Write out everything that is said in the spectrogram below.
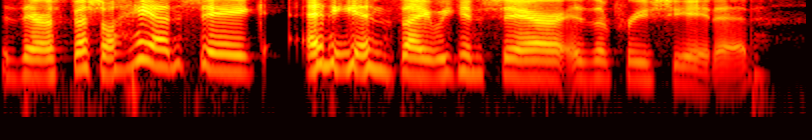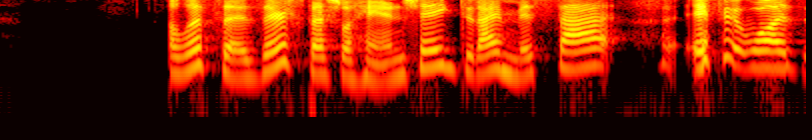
Is there a special handshake? Any insight we can share is appreciated. Alyssa, is there a special handshake? Did I miss that? If it was,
